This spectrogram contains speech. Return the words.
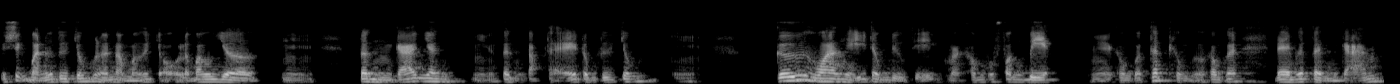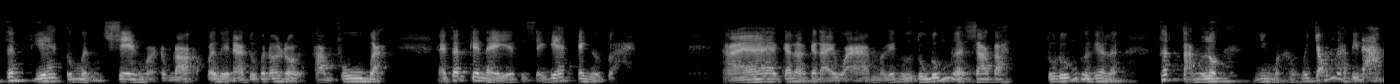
cái sức mạnh của tứ chúng là nằm ở cái chỗ là bao giờ từng cá nhân ừ, từng tập thể trong tứ chúng. Ừ. Cứ hoa nghĩ trong điều thiện mà không có phân biệt ừ, không có thích không có không có đem cái tình cảm thích ghét của mình xen vào trong đó. Bởi vì nãy tôi có nói rồi phàm phu mà hãy thích cái này thì sẽ ghét cái ngược lại. À, cái là cái đại họa mà cái người tu đúng là sao ta? Tu đúng có nghĩa là thích tặng luật nhưng mà không có chống a thì đàm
